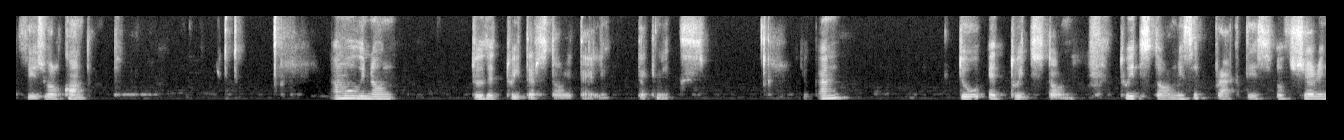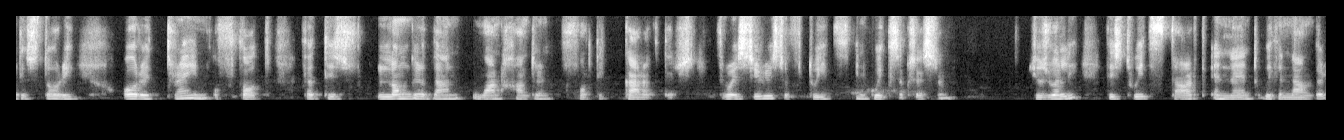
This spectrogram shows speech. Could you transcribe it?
of visual content. Now moving on to the Twitter storytelling techniques. You can do a tweet storm. Tweet storm is a practice of sharing a story or a train of thought that is longer than 140 characters through a series of tweets in quick succession. Usually, these tweets start and end with a number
